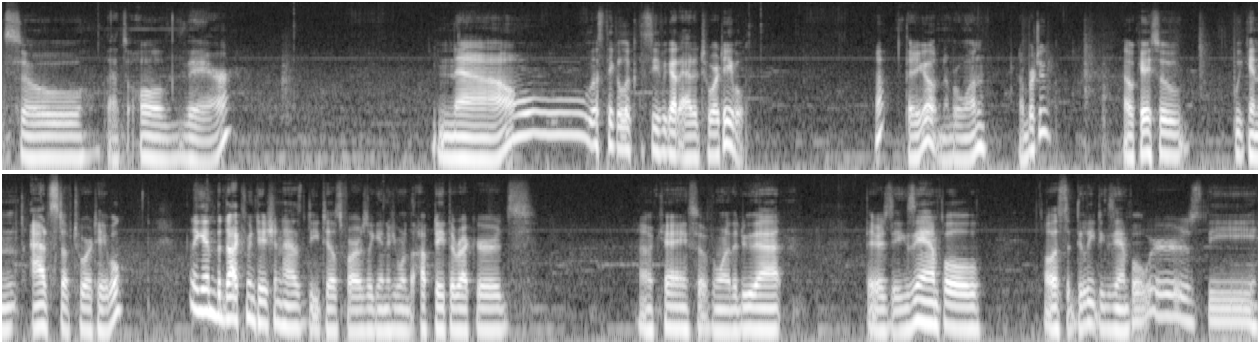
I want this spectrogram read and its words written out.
So that's all there. Now, let's take a look to see if we got added to our table. Oh, there you go. Number one, number two. Okay, so we can add stuff to our table. And again, the documentation has details as far as, again, if you want to update the records. Okay, so if we wanted to do that, there's the example. Well, that's the delete example. Where's the...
